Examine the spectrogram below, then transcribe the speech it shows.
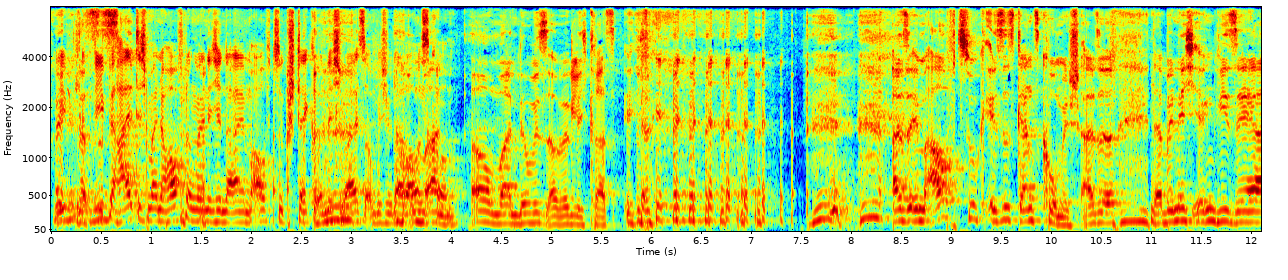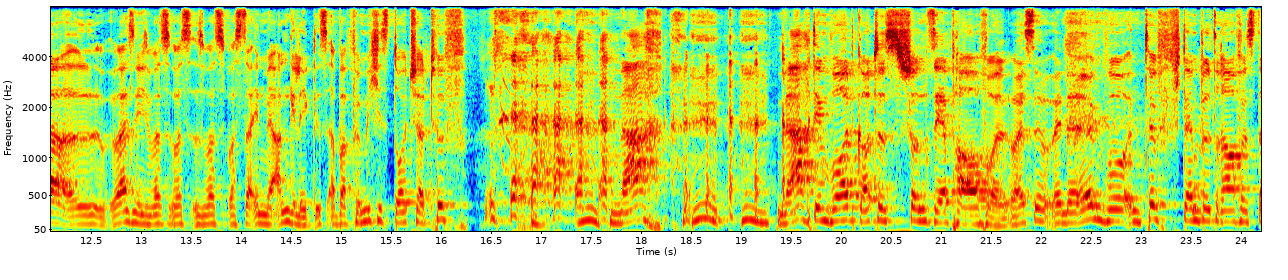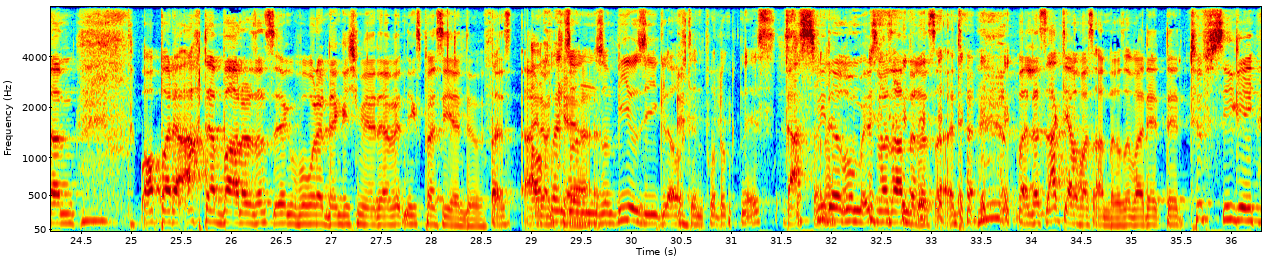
Wie, wie behalte ich meine Hoffnung, wenn ich in einem Aufzug stecke und nicht weiß, ob ich wieder Oh rauskomme? Mann, oh Mann, du bist auch wirklich krass. also im Aufzug ist es ganz komisch. Also da bin ich irgendwie sehr, äh, weiß nicht, was, was, was, was da in mir angelegt ist. Aber für mich ist deutscher TÜV nach, nach dem Wort Gottes schon sehr powerful. Weißt du, wenn da irgendwo ein TÜV-Stempel drauf ist, dann ob bei der Achterbahn oder sonst irgendwo, dann denke ich mir, da wird nichts passieren, du. Das, I Auch don't wenn so care. ein, so ein Biosiegel auf den Produkten ist. ist Das dann- wiederum ist was anderes, Alter. weil das sagt ja auch was anderes. Aber der, der TÜV-Siegel,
